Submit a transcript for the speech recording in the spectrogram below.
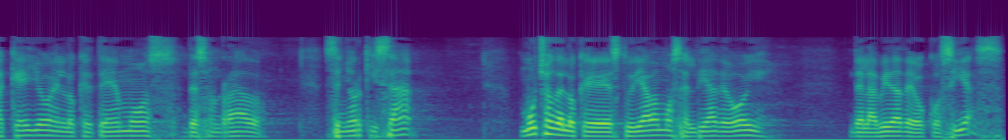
aquello en lo que te hemos deshonrado. Señor, quizá mucho de lo que estudiábamos el día de hoy de la vida de Ocosías,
